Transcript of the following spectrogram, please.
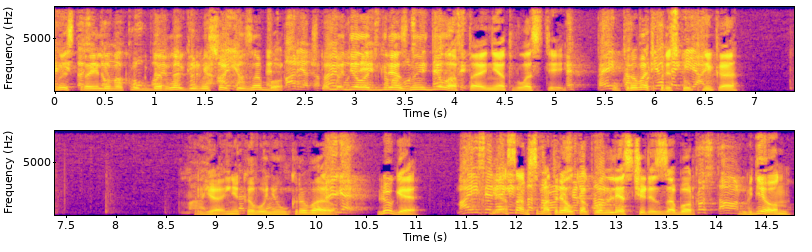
Выстроили вокруг берлоги высокий забор, чтобы делать грязные дела в тайне от властей, укрывать преступника. Я никого не укрываю. Люге, я сам смотрел, как он лез через забор. Где он?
